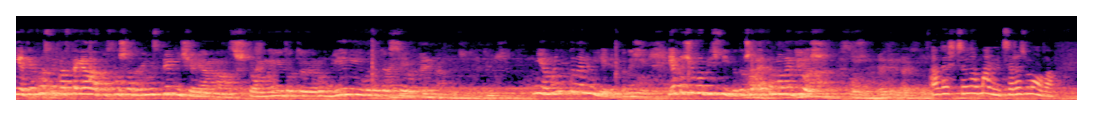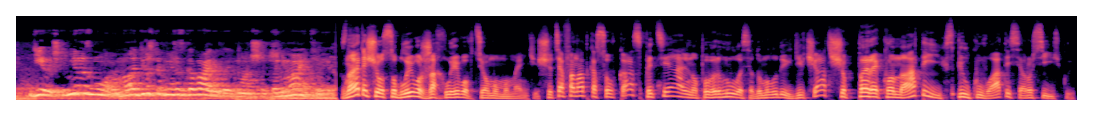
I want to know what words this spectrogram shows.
Нет, я просто постояла, послушала, как они сплетничали о нас, что мы тут э, рубли, вот это все. Не, мы никуда не едем, подожди. Я хочу вам объяснить, потому что это молодежь. Але ж це нормально, це розмова. Девочки, не размова. Молодежь так не разговаривает наша, понимаете? Знаєте, що особливо жахливо в цьому моменті? Що ця фанатка совка спеціально повернулася до молодих дівчат, щоб переконати їх спілкуватися російською,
